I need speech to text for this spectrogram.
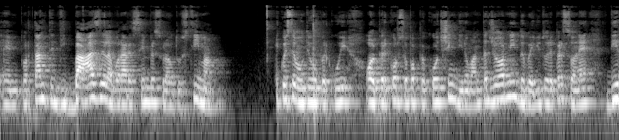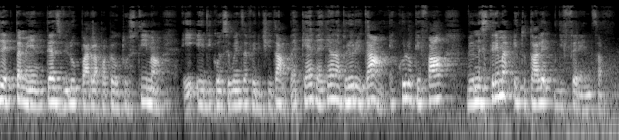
è importante di base lavorare sempre sull'autostima E questo è il motivo per cui ho il percorso proprio coaching di 90 giorni dove aiuto le persone direttamente a sviluppare la propria autostima e, e di conseguenza felicità. Perché? Perché è una priorità, è quello che fa un'estrema e totale differenza.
